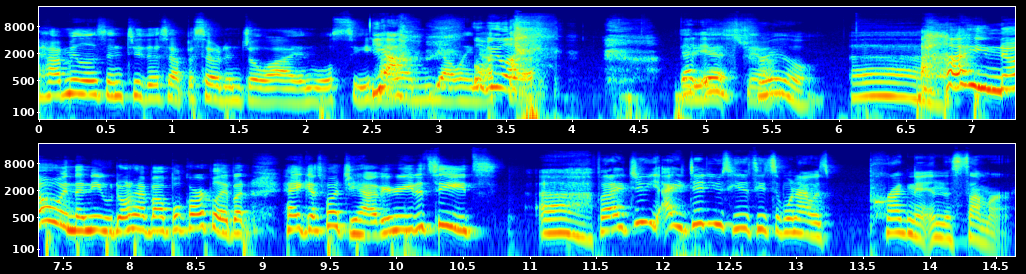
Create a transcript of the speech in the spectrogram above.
Have me listen to this episode in July, and we'll see how Yeah. I'm yelling. We'll at be like, that is yeah. true. Uh, I know, and then you don't have Apple CarPlay. But hey, guess what? You have your heated seats. uh, but I do. I did use heated seats when I was pregnant in the summer.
